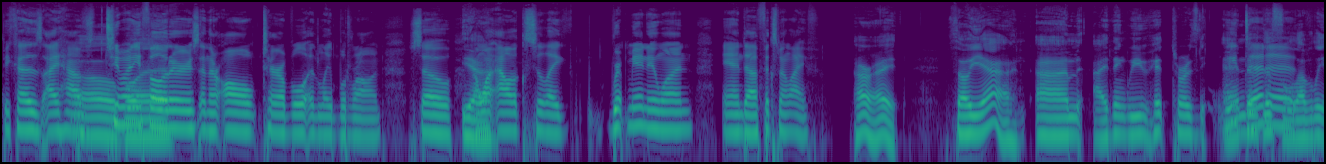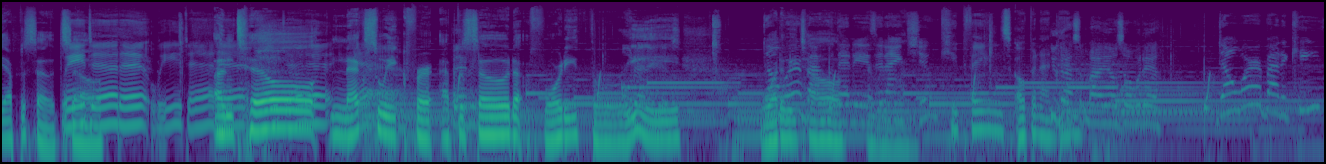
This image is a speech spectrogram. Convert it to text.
because I have Oh, too many boy. folders and they're all terrible and labeled wrong. So Yeah. I want Alex to like rip me a new one and uh, fix my life. All right. So yeah, um, I think we've hit towards the We end of this it. lovely episode. We so did it. We did it. until we did it, next yeah. week for episode forty-three, what do we Don't worry about tell? who that is. It ain't you. Keep things open ended. Don't worry about it, Keith.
